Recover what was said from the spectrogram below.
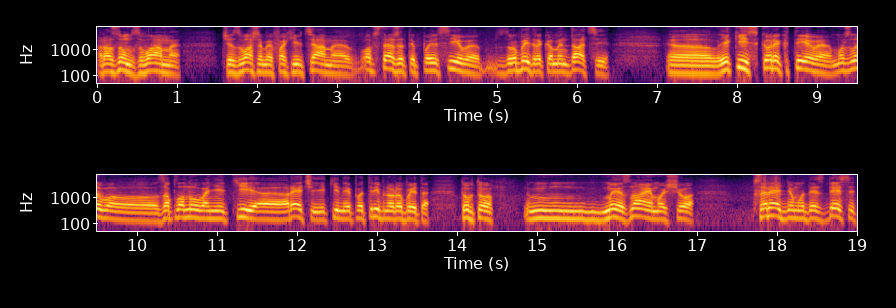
разом з вами чи з вашими фахівцями обстежити посіви, зробити рекомендації е, якісь корективи, можливо, заплановані ті е, речі, які не потрібно робити. Тобто ми знаємо, що в середньому десь 10,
